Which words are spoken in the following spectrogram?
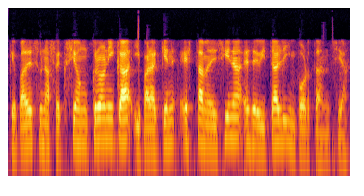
que padece una afección crónica y para quien esta medicina es de vital importancia.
